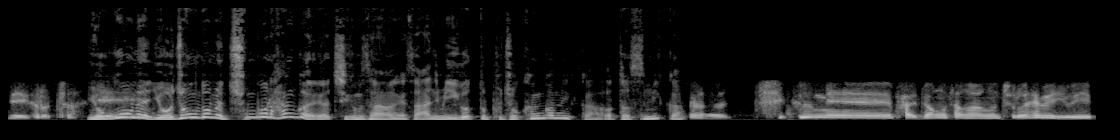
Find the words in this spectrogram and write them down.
네, 그렇죠. 요거면 예. 요 정도면 충분한 거예요? 지금 상황에서 아니면 이것도 부족한 겁니까? 어떻습니까? 어, 지금의 발병 상황은 주로 해외 유입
